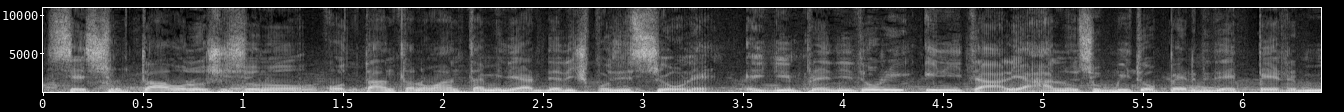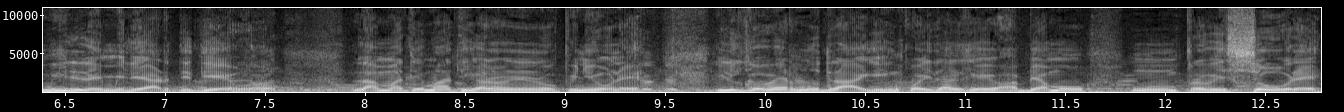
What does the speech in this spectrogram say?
se sul tavolo ci sono 80-90 miliardi a disposizione e gli imprenditori in Italia hanno subito perdite per mille miliardi di euro. La matematica non è un'opinione. Il governo Draghi, in qualità che abbiamo un professore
